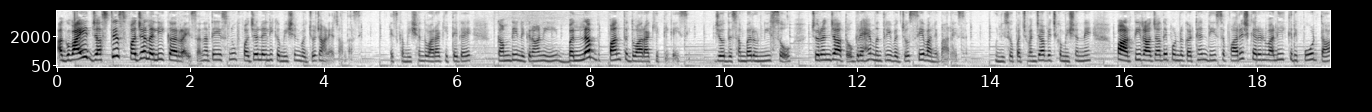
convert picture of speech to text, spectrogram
ਅਗਵਾਈ ਜਸਟਿਸ ਫਜ਼ਲ ਅਲੀ ਕਰ ਰਹੇ ਸਨ ਅਤੇ ਇਸ ਨੂੰ ਫਜ਼ਲ ਅਲੀ ਕਮਿਸ਼ਨ ਵਜੋਂ ਜਾਣਿਆ ਜਾਂਦਾ ਸੀ। ਇਸ ਕਮਿਸ਼ਨ ਦੁਆਰਾ ਕੀਤੇ ਗਏ ਕੰਮ ਦੀ ਨਿਗਰਾਨੀ ਬੱਲਬ ਪੰਤ ਦੁਆਰਾ ਕੀਤੀ ਗਈ ਸੀ, ਜੋ ਦਸੰਬਰ 1954 ਤੋਂ ਗ੍ਰਹਿ ਮੰਤਰੀ ਵਜੋਂ ਸੇਵਾ ਨਿਭਾ ਰਹੇ ਸਨ। 1955 ਵਿੱਚ ਕਮਿਸ਼ਨ ਨੇ ਭਾਰਤੀ ਰਾਜਾ ਦੇ ਪੁਨਰਗਠਨ ਦੀ ਸਿਫਾਰਿਸ਼ ਕਰਨ ਵਾਲੀ ਇੱਕ ਰਿਪੋਰਟ ਦਾ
